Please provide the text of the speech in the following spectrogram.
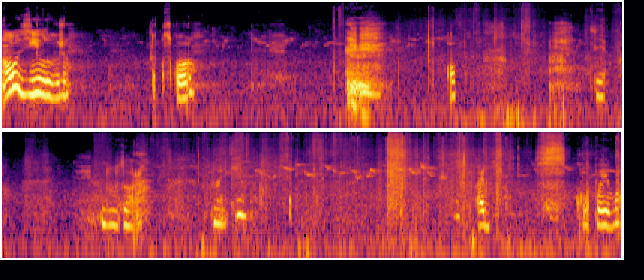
А от з'їли вже так скоро. Оп. Це. Йду зараз. Надім. Ай. Крупива.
